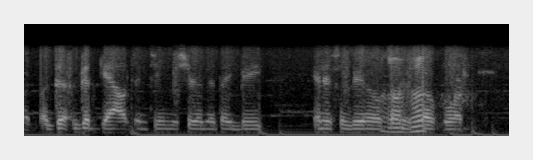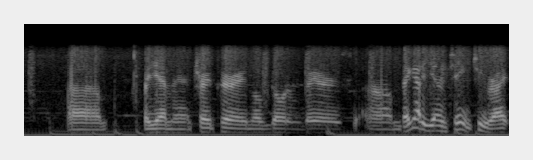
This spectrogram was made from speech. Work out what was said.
uh, a good, a good Gallatin team this year that they beat, Hendersonville, so on and Mhm. so forth. Um, but yeah, man, Trey Perry and those Golden Bears, um, they got a young team too, right?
